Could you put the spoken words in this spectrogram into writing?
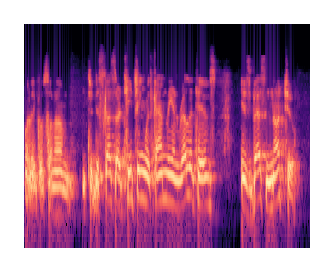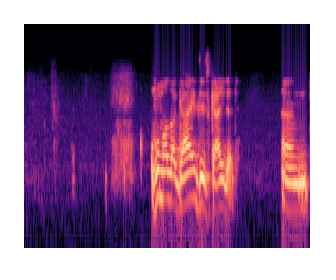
Walaykum salam. To discuss our teaching with family and relatives is best not to whom Allah guides is guided and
